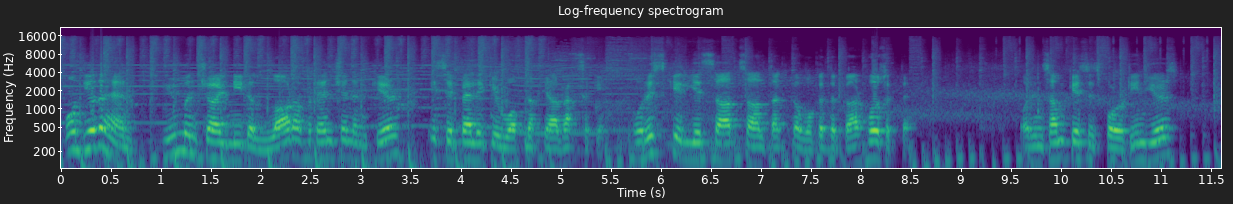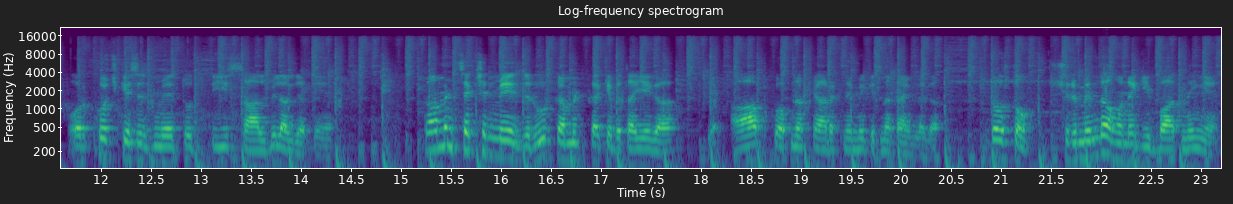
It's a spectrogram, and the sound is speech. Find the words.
On the other hand human child need a lot of attention and care इससे पहले कि वो अपना ख्याल रख सकें। और इसके लिए सात साल तक का वक्त दरकार हो सकता है। और in some cases fourteen years और कुछ केसेस में तो तीस साल भी लग जाते हैं। कमेंट सेक्शन में ज़रूर कमेंट करके बताइएगा कि आपको अपना ख्याल रखने में कितना टाइम लगा। दोस्तों, शर्मिंदा होने की बात नहीं है।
